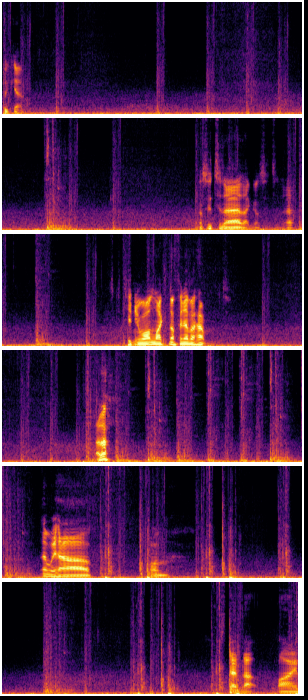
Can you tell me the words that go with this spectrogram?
There we go. Goes into there, that goes into there. Let's continue on like nothing ever happened. Better? Then we have on extend that line.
